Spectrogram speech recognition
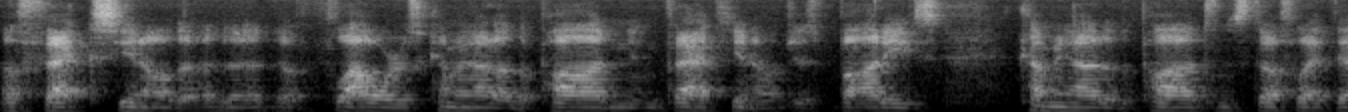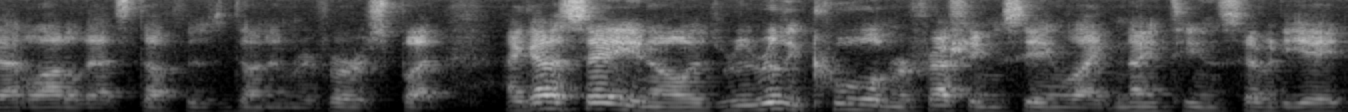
effects, you know, the, the, the flowers coming out of the pod, and in fact, you know, just bodies coming out of the pods and stuff like that. A lot of that stuff is done in reverse. But I gotta say, you know, it's really cool and refreshing seeing like 1978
